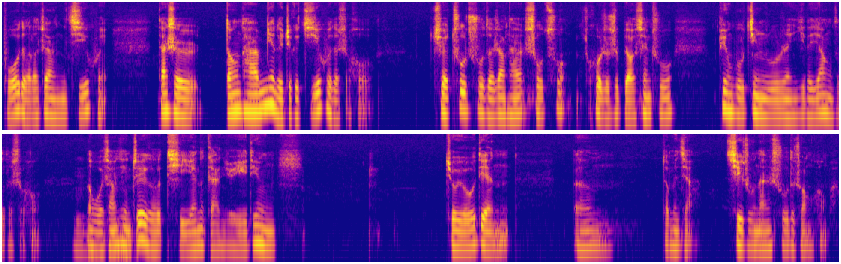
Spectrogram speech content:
博得了这样一个机会，但是当他面对这个机会的时候，却处处的让他受挫，或者是表现出并不尽如人意的样子的时候，那我相信这个体验的感觉一定就有点，嗯，怎么讲，气竹难书的状况吧。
